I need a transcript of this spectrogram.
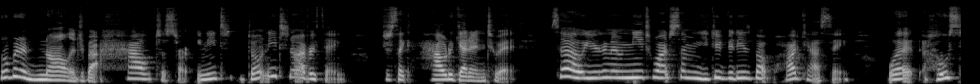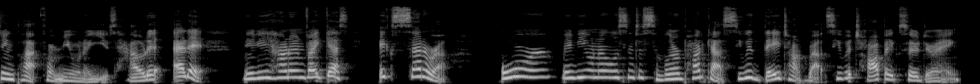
little bit of knowledge about how to start. You need to, don't need to know everything, just like how to get into it. So you're going to need to watch some YouTube videos about podcasting, what hosting platform you want to use, how to edit, maybe how to invite guests, etc. Or maybe you want to listen to similar podcasts, see what they talk about, see what topics they're doing,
